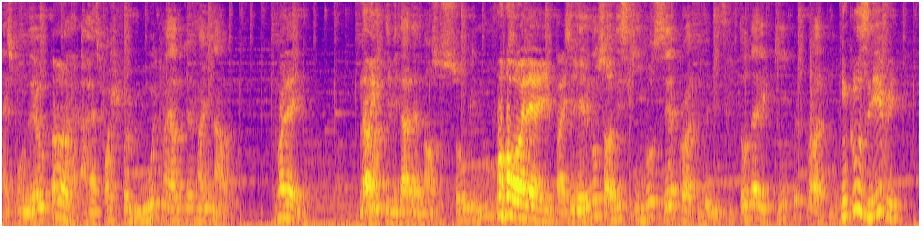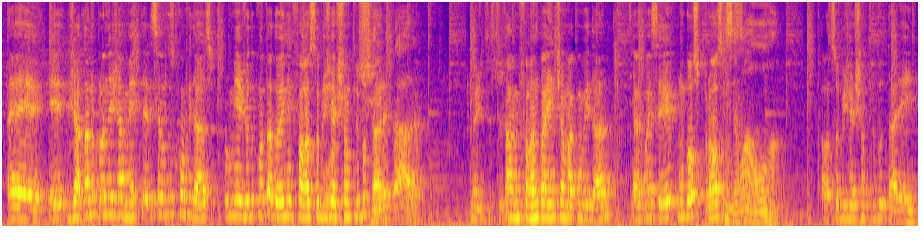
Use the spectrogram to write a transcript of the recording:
respondeu, Ah. a, a resposta foi muito melhor do que eu imaginava. Olha aí. Não, hein? Proatividade é nosso sobrenome. Olha aí, Ou pai. seja, ele não só disse que você é proativo, ele disse que toda a equipe é proativa. Inclusive, é, já está no planejamento dele ser um dos convidados para o Me Ajuda Contador e a gente falar sobre Pô, gestão tributária. Cara, Você estava me falando para a gente chamar convidado, Tiago vai ser um dos próximos. isso é uma honra Fala sobre gestão tributária aí.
